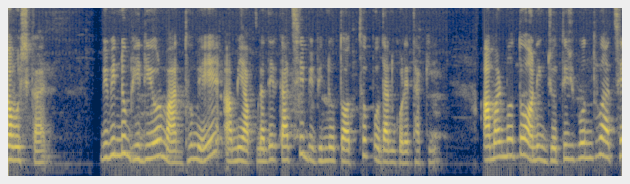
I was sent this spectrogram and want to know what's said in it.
নমস্কার। বিভিন্ন ভিডিওর মাধ্যমে আমি আপনাদের কাছে বিভিন্ন তথ্য প্রদান করে থাকি। আমার মতো অনেক জ্যোতিষ বন্ধু আছে,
